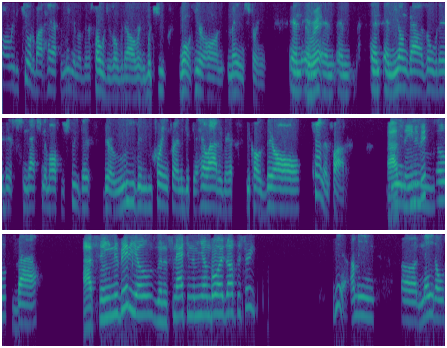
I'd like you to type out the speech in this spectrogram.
Already killed about half a million of their soldiers over there already, which you won't hear on mainstream. And and Correct. and, and and and young guys over there, they're snatching them off the street. They're they're leaving Ukraine, trying to get the hell out of there because they're all cannon fodder. I've Being seen the videos. by I've seen the videos when they're snatching them young boys off the street. yeah. I mean, uh, NATO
